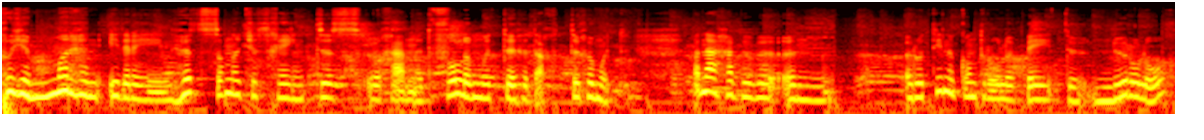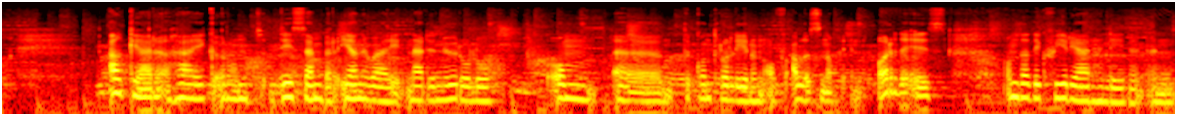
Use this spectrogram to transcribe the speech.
Goedemorgen iedereen. Het zonnetje schijnt, dus we gaan met volle moed tegemoet. Vandaag hebben we een routinecontrole bij de neuroloog. Elk jaar ga ik rond december, januari naar de neuroloog om eh, te controleren of alles nog in orde is. Omdat ik vier jaar geleden een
